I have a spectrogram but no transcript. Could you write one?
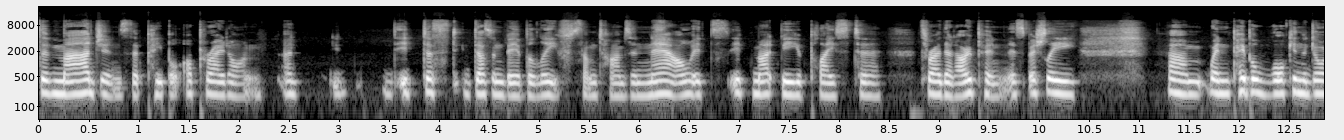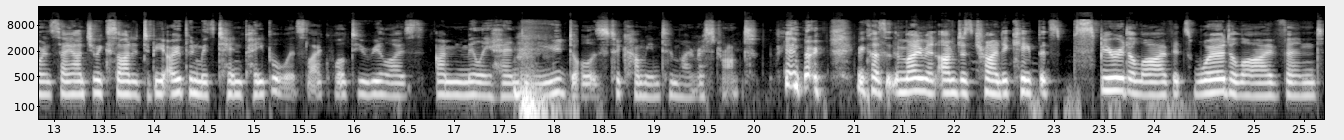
the margins that people operate on are it just doesn't bear belief sometimes. And now it's it might be a place to throw that open especially um, when people walk in the door and say aren't you excited to be open with 10 people? It's like well do you realize i'm merely handing you dollars to come into my restaurant you know because at the moment i'm just trying to keep its spirit alive its word alive and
